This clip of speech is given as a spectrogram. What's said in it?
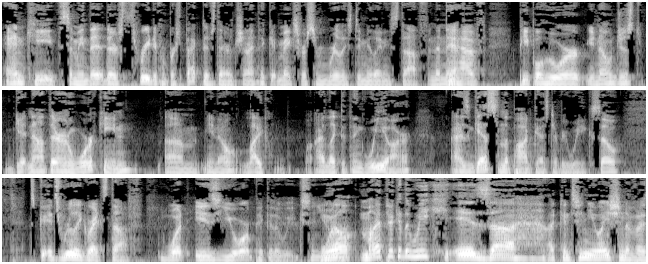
and Keith's. I mean, there, there's three different perspectives there, and I think it makes for some really stimulating stuff. And then they Yeah. have people who are, you know, just getting out there and working, um, you know, like I like to think we are as guests on the podcast every week. So it's it's really great stuff. What is your pick of the week, Senor? Well, my pick of the week is uh, a continuation of a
